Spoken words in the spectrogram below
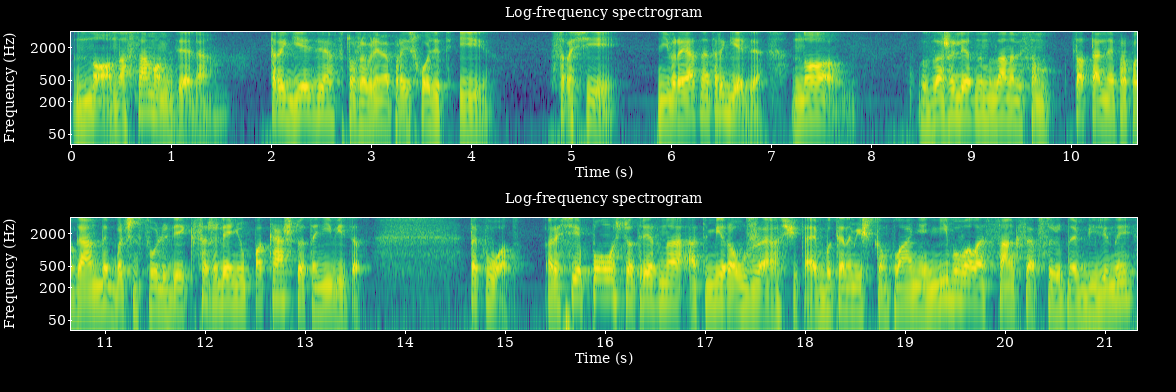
Но на самом деле трагедия в то же время происходит и с Россией. Невероятная трагедия. Но за железным занавесом тотальной пропаганды большинство людей, к сожалению, пока что это не видят. Так вот, Россия полностью отрезана от мира уже, считай, в экономическом плане. Небывалые санкции абсолютно введены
